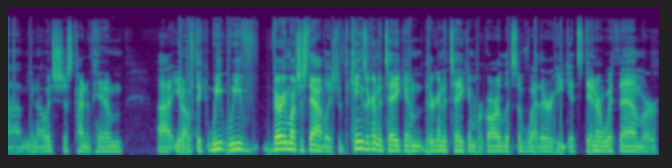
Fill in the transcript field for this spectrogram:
um, you know, it's just kind of him. Uh, you know, if the, we we've very much established if the Kings are going to take him, they're going to take him regardless of whether he gets dinner with them or,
